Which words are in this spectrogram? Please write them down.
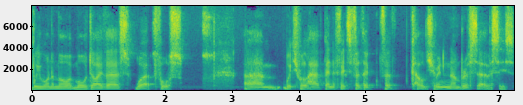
we want a more, more diverse workforce, um, which will have benefits for the for culture in a number of services.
